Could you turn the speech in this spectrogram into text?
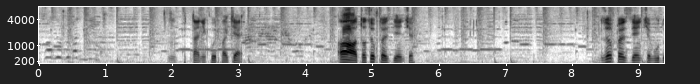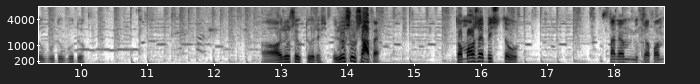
Otworzył chyba drzwi. Mm, Pytanie kurwa gdzie? O, to zrób to zdjęcie. Zrób to zdjęcie wudu, wudu, wudu. O, ruszył któryś. Ruszył szafę. To może być tu. Stawiam mikrofon.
